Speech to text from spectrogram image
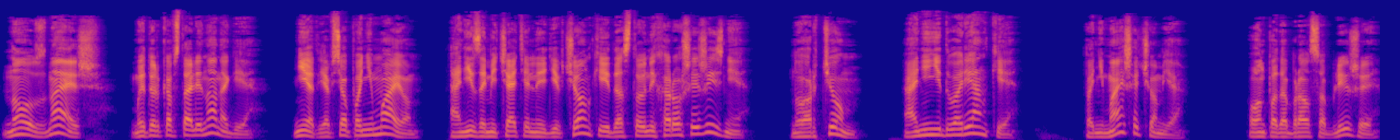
Ну, знаешь, мы только встали на ноги. Нет, я все понимаю. Они замечательные девчонки и достойны хорошей жизни. Но, Артем, они не дворянки. Понимаешь, о чем я? Он подобрался ближе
